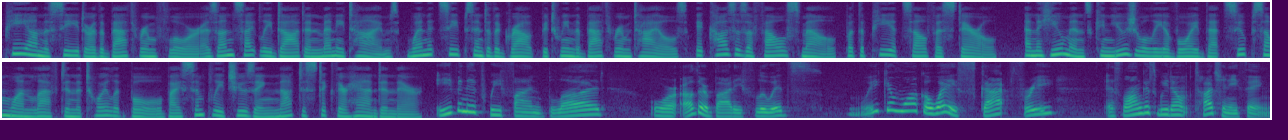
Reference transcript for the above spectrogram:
Pee on the seat or the bathroom floor is unsightly. Dot and many times, when it seeps into the grout between the bathroom tiles, it causes a foul smell, but the pee itself is sterile. And the humans can usually avoid that soup someone left in the toilet bowl by simply choosing not to stick their hand in there. Even if we find blood or other body fluids, we can walk away scot free as long as we don't touch anything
